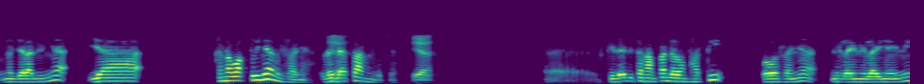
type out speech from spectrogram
ngejalaninnya ya karena waktunya misalnya udah Ya. datang gitu. Ya. Eh, tidak ditanamkan dalam hati bahwasanya nilai-nilainya ini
